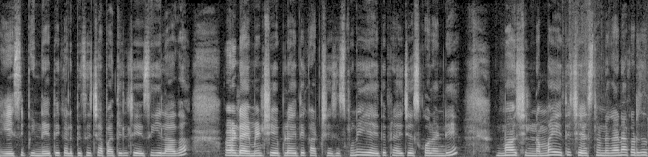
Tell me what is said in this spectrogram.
వేసి పిండి అయితే కలిపేసి చపాతీలు చేసి ఇలాగా డైమండ్ షేప్లో అయితే కట్ చేసేసుకుని ఇవి అయితే ఫ్రై చేసుకోవాలండి. మా చిన్నమ్మాయి అయితే చేస్తుండగానే అక్కడ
